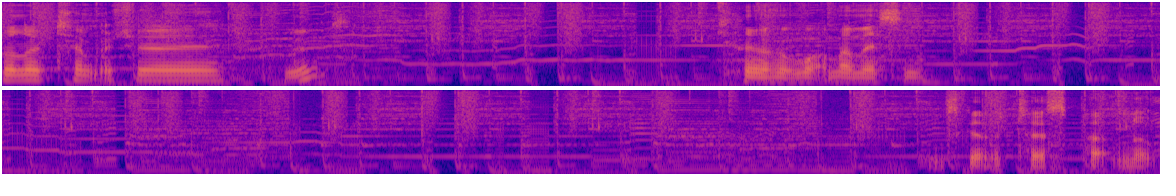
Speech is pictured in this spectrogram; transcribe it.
color temperature, what am I missing? Let's get the test pattern up.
